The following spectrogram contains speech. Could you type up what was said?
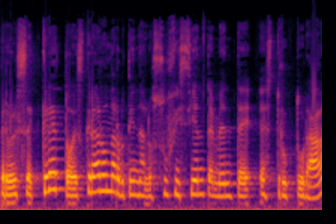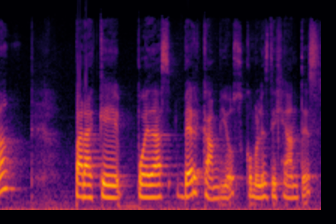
Pero el secreto es crear una rutina lo suficientemente estructurada para que puedas ver cambios, como les dije antes,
